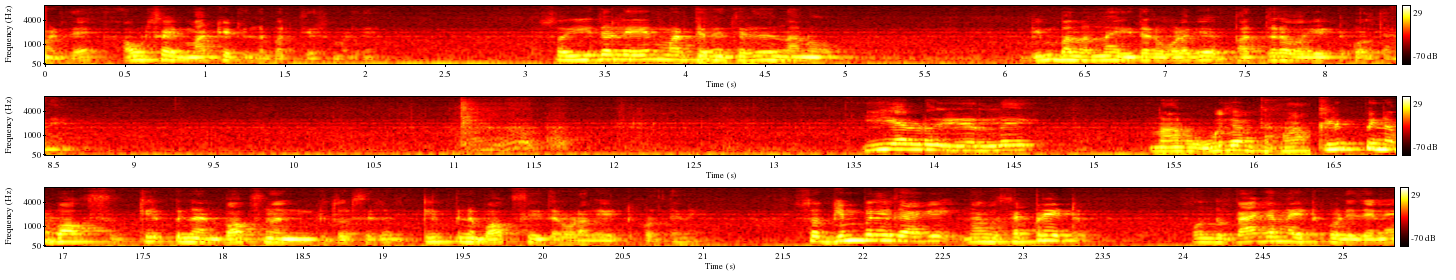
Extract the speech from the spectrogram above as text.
ಮಾಡಿದೆ ಔಟ್ಸೈಡ್ ಮಾರ್ಕೆಟಿಂದ ಪರ್ಚೇಸ್ ಮಾಡಿದೆ. ಸೊ ಇದರಲ್ಲಿ ಏನು ಮಾಡ್ತೇನೆ ಅಂತ ಹೇಳಿದರೆ ನಾನು ಗಿಂಬಲನ್ನು ಇದರ ಒಳಗೆ ಭದ್ರವಾಗಿ ಇಟ್ಟುಕೊಳ್ತೇನೆ. ಈ ಎರಡು ಇದರಲ್ಲಿ ನಾನು ಉಳಿದಂತಹ ಕ್ಲಿಪ್ಪಿನ ಬಾಕ್ಸ್ ಕ್ಲಿಪ್ಪಿನ ಬಾಕ್ಸ್ ನಾನು ನಿಮಗೆ ತೋರಿಸಿದ್ರೆ ಕ್ಲಿಪ್ಪಿನ ಬಾಕ್ಸ್ ಇದರೊಳಗೆ ಇಟ್ಟುಕೊಳ್ತೇನೆ. ಸೊ ಗಿಂಬಲ್ಗಾಗಿ ನಾನು ಸಪ್ರೇಟ್ ಒಂದು ಬ್ಯಾಗನ್ನು ಇಟ್ಕೊಂಡಿದ್ದೇನೆ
